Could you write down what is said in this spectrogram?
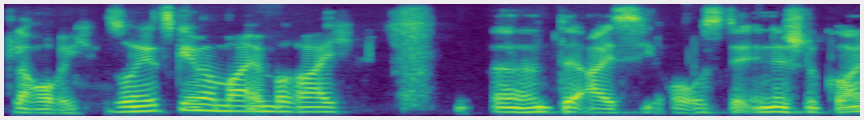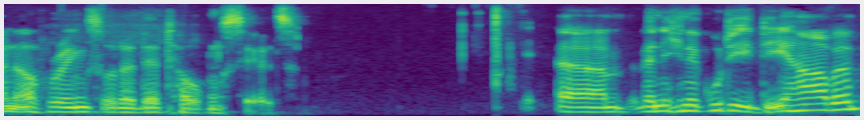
glaube ich. So, jetzt gehen wir mal im Bereich äh, der ICOs, der Initial Coin Offerings oder der Token Sales ähm, wenn ich eine gute Idee habe,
